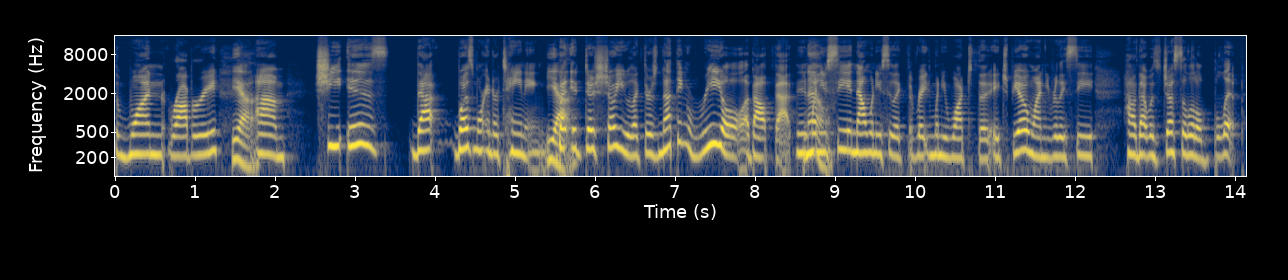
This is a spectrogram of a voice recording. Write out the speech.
the one robbery. Yeah. Um, she is that was more entertaining. Yeah. But it does show you like there's nothing real about that. And when you see and now when you see like the rate when you watch the HBO one, you really see how that was just a little blip.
